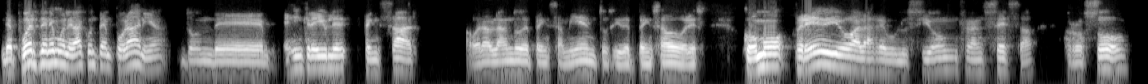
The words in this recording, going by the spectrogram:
Después tenemos la edad contemporánea, donde es increíble pensar, ahora hablando de pensamientos y de pensadores, cómo previo a la Revolución Francesa, Rousseau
